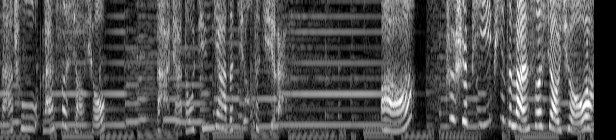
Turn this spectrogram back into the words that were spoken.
拿出蓝色小球，大家都惊讶地叫了起来：“啊，这是皮皮的蓝色小球啊！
